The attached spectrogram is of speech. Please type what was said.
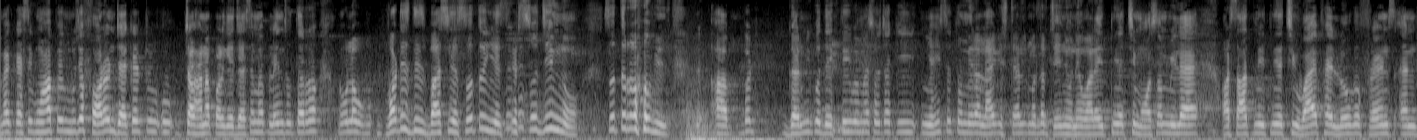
मैं कैसे वहाँ पे मुझे फ़ौरन जैकेट चढ़ाना पड़ गया। जैसे मैं प्लेन से उतर रहा हूँ, मैं बोला व्हाट इज़ दिस बास सो तो ये सो जिम नो सो तो रो बट गर्मी को देखते हुए मैं सोचा कि यहीं से तो मेरा लाइफ स्टाइल मतलब चेंज होने वाला है। इतनी अच्छी मौसम मिला है और साथ में इतनी अच्छी वाइफ है, लोग फ्रेंड्स एंड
